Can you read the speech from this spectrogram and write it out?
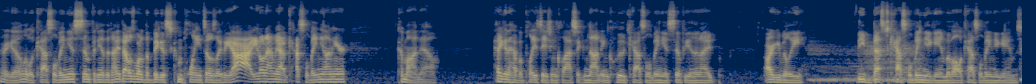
There we go, a little Castlevania Symphony of the Night. That was one of the biggest complaints. I was like, ah, you don't have to have Castlevania on here. Come on now. How you gonna have a PlayStation Classic not include Castlevania Symphony of the Night? Arguably the best Castlevania game of all Castlevania games.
